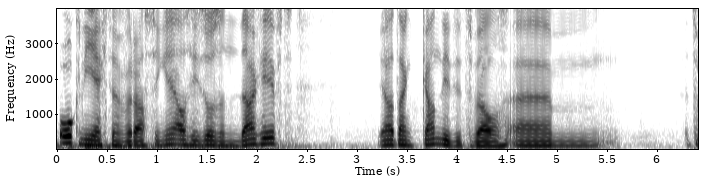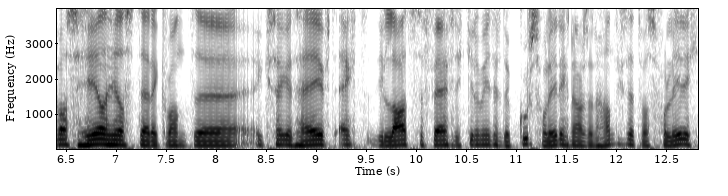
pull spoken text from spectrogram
ook niet echt een verrassing. Hè. Als hij zo zijn dag heeft, ja, dan kan hij dit wel. Um, het was heel, heel sterk. Want uh, ik zeg het, hij heeft echt die laatste 50 kilometer de koers volledig naar zijn hand gezet. Het was volledig,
